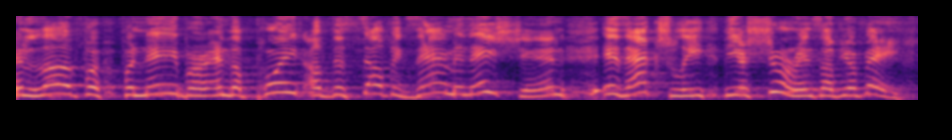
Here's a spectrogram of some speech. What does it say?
and love for, for neighbor? And the point of the self examination is actually the assurance of your faith.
